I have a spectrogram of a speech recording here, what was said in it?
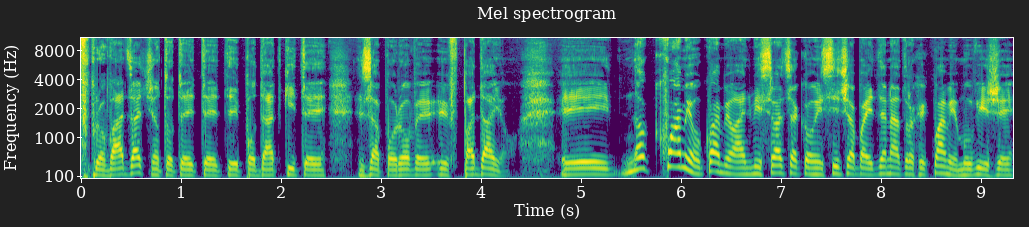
wprowadzać, no to te, te, te, podatki te zaporowe y, wpadają. Y, no kłamią, kłamią. Administracja komunistyczna Bidena trochę kłamie. Mówi, że,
